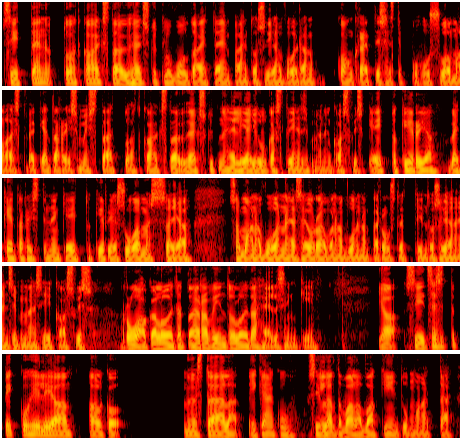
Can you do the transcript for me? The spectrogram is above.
sitten 1890-luvulta eteenpäin tosiaan voidaan konkreettisesti puhua suomalaisesta vegetarismista. Että 1894 julkaistiin ensimmäinen kasviskeittokirja, vegetaristinen keittokirja Suomessa ja samana vuonna ja seuraavana vuonna perustettiin tosiaan ensimmäisiä kasvisruokaloita tai ravintoloita Helsinkiin. Ja siitä se sitten pikkuhiljaa alkoi myös täällä ikään kuin sillä tavalla vakiintumaan, että –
